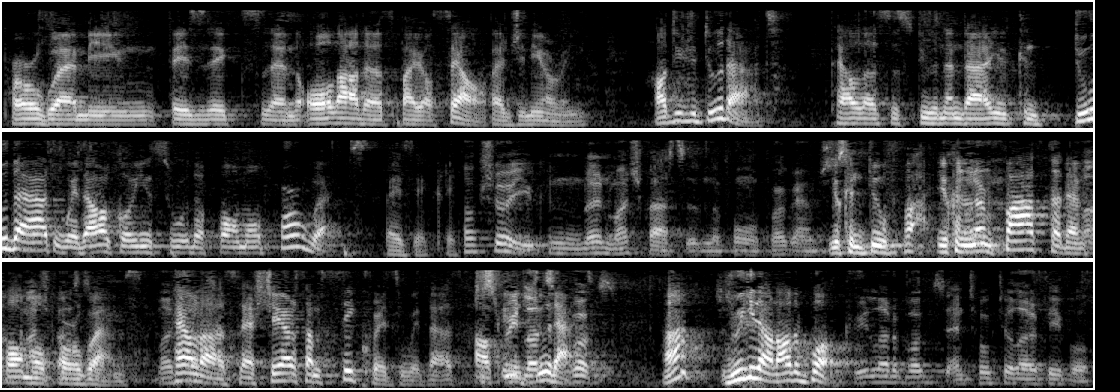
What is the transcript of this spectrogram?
programming, physics, and all others by yourself, engineering. How did you do that? Tell us, the student, that you can do that without going through the formal programs, basically. Oh, sure. You can learn much faster than the formal programs. You can do fa- you can um, learn faster than formal programs. Tell faster. us, uh, share some secrets with us. How Just can you do that? books. Huh? Just read, read a lot of books. Read a lot of books and talk to a lot of people.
